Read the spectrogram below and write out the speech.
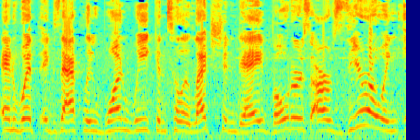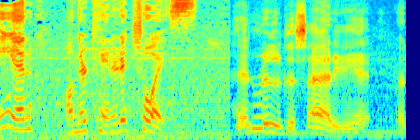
And with exactly one week until election day, voters are zeroing in on their candidate choice. I hadn't really decided yet, but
